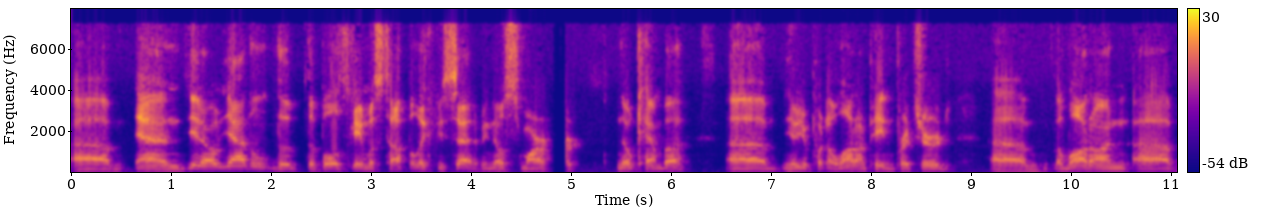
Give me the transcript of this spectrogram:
Um, and you know, yeah, the, the the Bulls game was tough, but like you said, I mean, no Smart, no Kemba. Um, you know, you're putting a lot on Payton Pritchard, um, a lot on. Uh,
